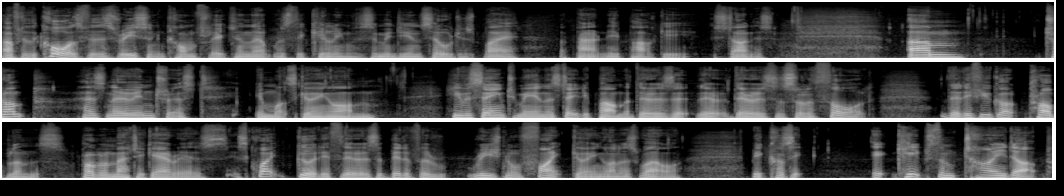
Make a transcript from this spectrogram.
after the cause for this recent conflict, and that was the killing of some Indian soldiers by apparently Pakistanis. Um, Trump has no interest in what's going on. He was saying to me in the State Department there is a there there is a sort of thought that if you've got problems, problematic areas, it's quite good if there is a bit of a regional fight going on as well, because it, it keeps them tied up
